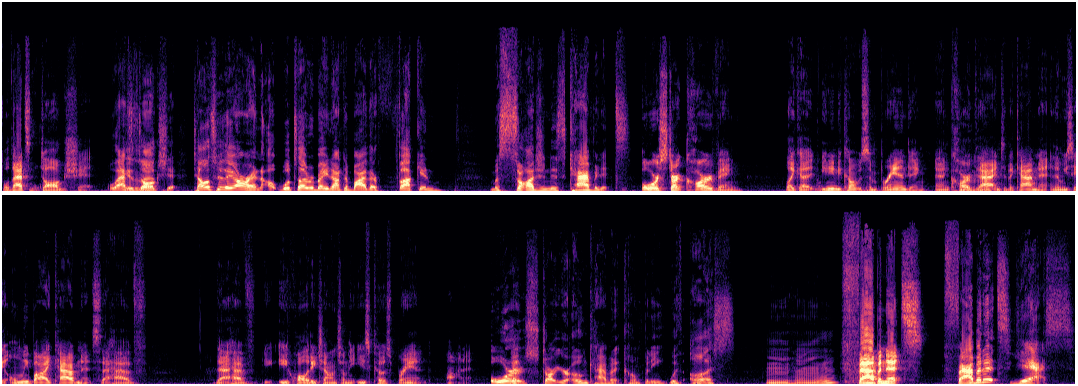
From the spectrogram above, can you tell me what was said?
Well, that's dog shit. Well, that's Isn't dog that- shit. Tell us who they are, and uh, we'll tell everybody not to buy their fucking misogynist cabinets. Or start carving. Like a, you need to come up with some branding and carve that into the cabinet, and then we say only buy cabinets that have that have equality challenge on the East Coast brand on it. Or That- start your own cabinet company with us. Mm-hmm. Fabinets. Fabinets? Yes.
